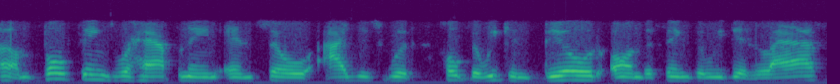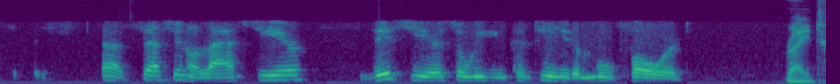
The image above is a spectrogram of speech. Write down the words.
um, both things were happening. And so I just would hope that we can build on the things that we did last uh, session or last year this year so we can continue to move forward. Right.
